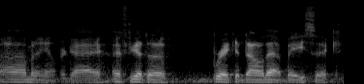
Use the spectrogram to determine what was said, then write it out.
I'm an antler guy. If you had to break it down to that basic,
